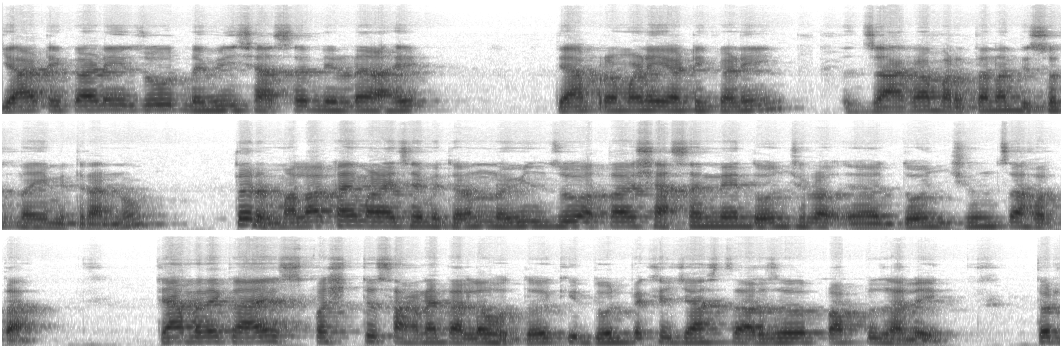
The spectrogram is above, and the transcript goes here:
या ठिकाणी जो नवीन शासन निर्णय आहे त्याप्रमाणे या ठिकाणी जागा भरताना दिसत नाही मित्रांनो. तर मला काय म्हणायचं आहे मित्रांनो नवीन जो आता शासनने दोन जुलै दोन जूनचा होता त्यामध्ये काय स्पष्ट सांगण्यात आलं होतं की दोनपेक्षा जास्त अर्ज प्राप्त झाले तर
